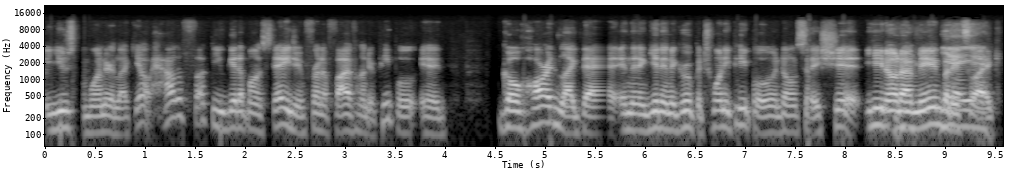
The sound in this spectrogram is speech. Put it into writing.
used to wonder, like, yo, how the fuck do you get up on stage in front of 500 people and go hard like that, and then get in a group of 20 people and don't say shit? You know what I mean? But Yeah, it's yeah. like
